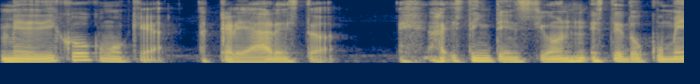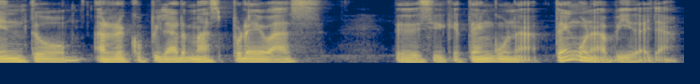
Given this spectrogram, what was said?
me dedico como que a, crear esta, esta intención, este documento, a recopilar más pruebas de decir que tengo una, tengo una vida ya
